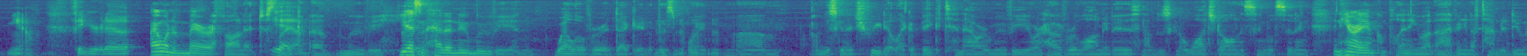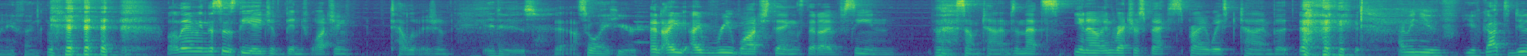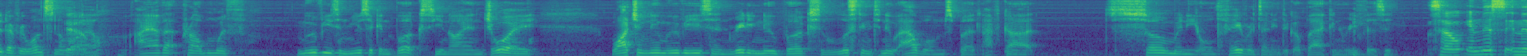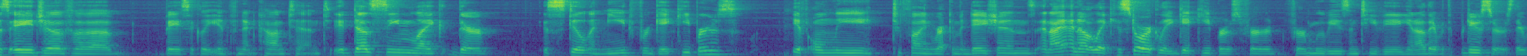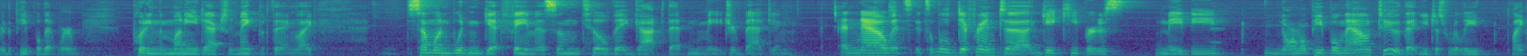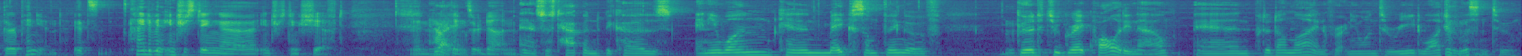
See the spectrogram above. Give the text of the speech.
you know, figure it out. I want to marathon it just like a movie. He hasn't had a new movie in well over a decade at this point. Um, I'm just going to treat it like a big 10 hour movie or however long it is, and I'm just going to watch it all in a single sitting. And here I am complaining about not having enough time to do anything. well, I mean, this is the age of binge watching television. it is. Yeah. So I hear. And I, I rewatch things that I've seen sometimes, and that's you know in retrospect it's probably a waste of time, but I mean, you've you've got to do it every once in a Yeah. while. I have that problem with movies and music and books. You know, I enjoy watching new movies and reading new books and listening to new albums, but I've got so many old favorites I need to go back and revisit. so in this in this age of uh, basically infinite content, it does seem like there is still a need for gatekeepers, if only to find recommendations. And I, I know like historically gatekeepers for for movies and TV, you know, they were the producers, they were the people that were putting the money to actually make the thing. Like someone wouldn't get famous until they got that major backing. And now right. it's it's a little different. Uh, gatekeepers may be normal people now too that you just really like their opinion. It's, it's kind of an interesting uh, interesting shift in how right. things are done. And it's just happened because anyone can make something of good to great quality now and put it online for anyone to read, watch, or mm-hmm. listen to.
